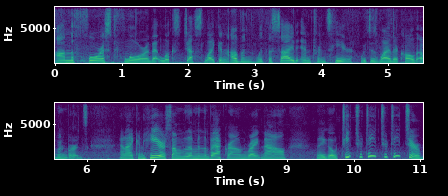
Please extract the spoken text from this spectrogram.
on the forest floor that looks just like an oven with the side entrance here, which is why they're called ovenbirds. And I can hear some of them in the background right now they go, teacher, teacher, teacher.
